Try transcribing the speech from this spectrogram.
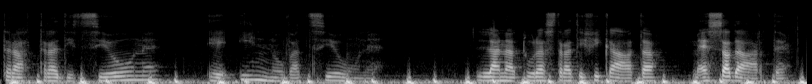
tra tradizione e innovazione. La natura stratificata messa d'arte.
